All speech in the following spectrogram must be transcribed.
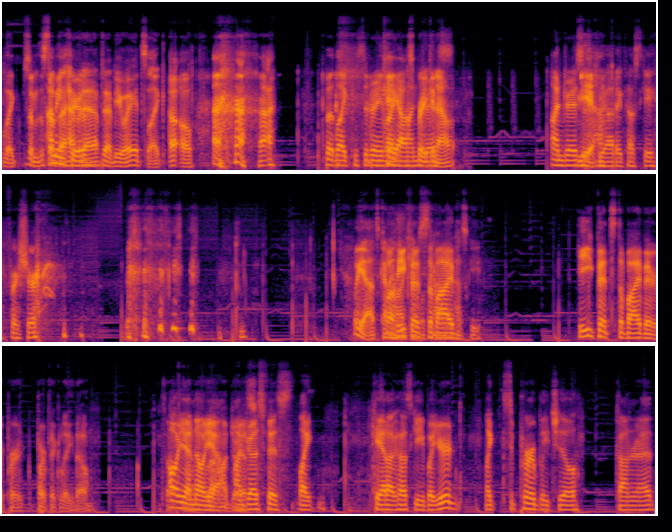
like some of the stuff mean, that happened true. at after WA, it's like, uh oh. But like considering Chaos like breaking out. Andres is Yeah. chaotic husky for sure. Well, yeah, it's kind of Well, he how I came fits up the with vibe. Husky. he fits the vibe very per- perfectly though. So, oh yeah, no, yeah. Andres. Andres fits like chaotic husky, but you're like superbly chill, Conrad.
